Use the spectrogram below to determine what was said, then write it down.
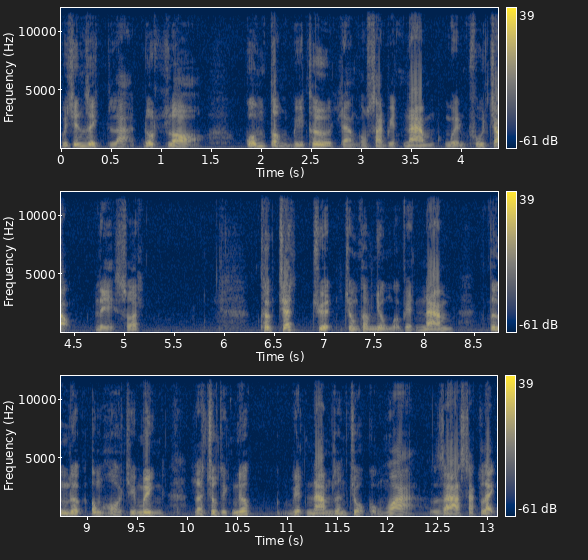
với chiến dịch là đốt lò của ông Tổng Bí thư Đảng Cộng sản Việt Nam Nguyễn Phú Trọng đề xuất. Thực chất chuyện chống tham nhũng ở Việt Nam từng được ông Hồ Chí Minh là Chủ tịch nước Việt Nam Dân Chủ Cộng Hòa ra sắc lệnh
